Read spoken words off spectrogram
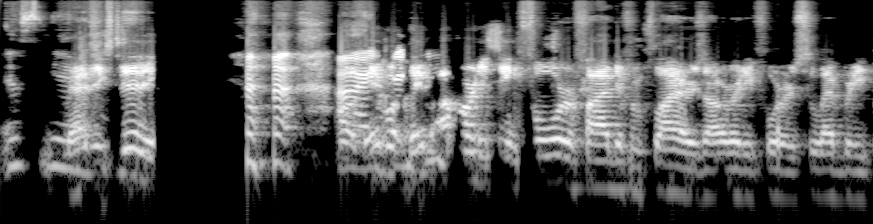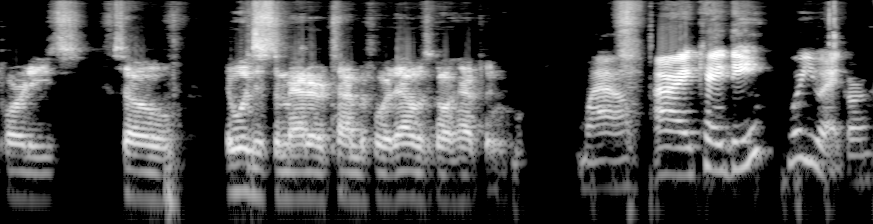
it's yeah. Magic City. well, right, they've, they've, I've already seen four or five different flyers already for celebrity parties, so it was just a matter of time before that was going to happen. Wow. All right, KD, where you at, girl?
